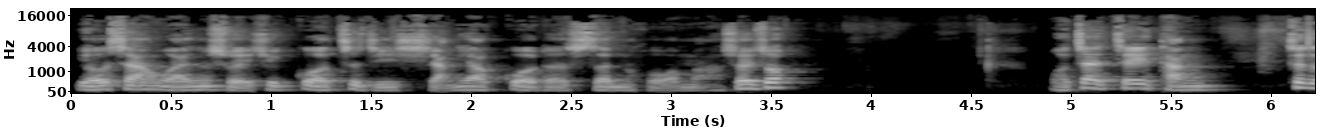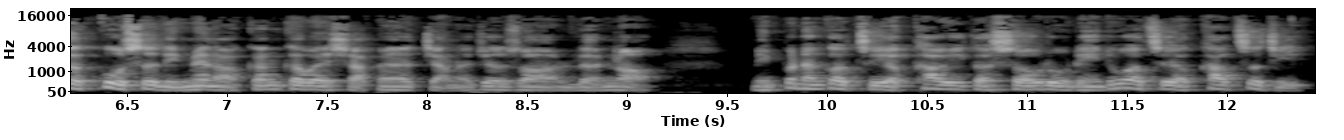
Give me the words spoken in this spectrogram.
游山玩水去过自己想要过的生活嘛，所以说，我在这一堂这个故事里面呢，跟各位小朋友讲的就是说，人哦，你不能够只有靠一个收入，你如果只有靠自己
